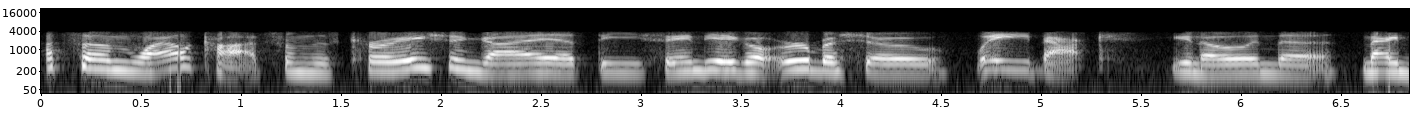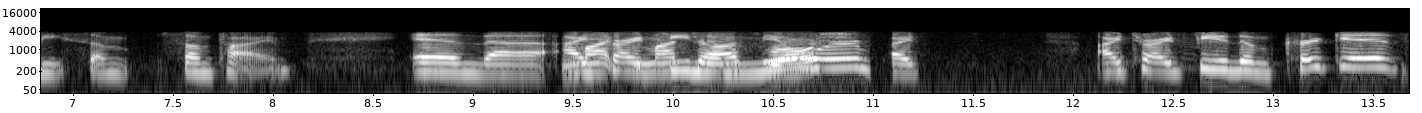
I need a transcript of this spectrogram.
got some wild caughts from this Croatian guy at the San Diego Herba show way back, you know, in the 90s some sometime. And uh, I Ma- tried feeding Matthias them mealworms. I I tried feeding them crickets.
